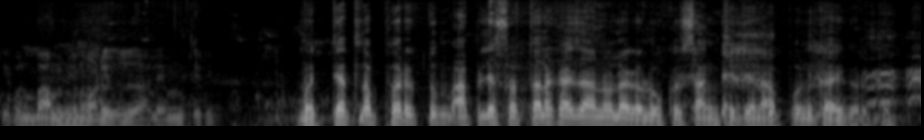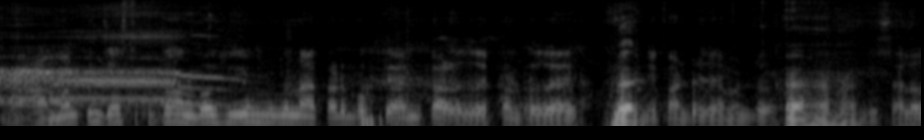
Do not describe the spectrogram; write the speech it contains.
ती पण बामणी मॉडेल झाले म्हणते ती मग त्यातला फरक तुम आपल्या स्वतःला काय जाणवला का? लोक सांगते ते ना आपण काय करतो आम्हाला पण जास्त कुठं अनुभव ही मग नाकाड बघते आम्ही काळं जाय पांढरं जाय बर. आणि पांढरे जाय म्हणलं. हां हां हां. दिसायला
